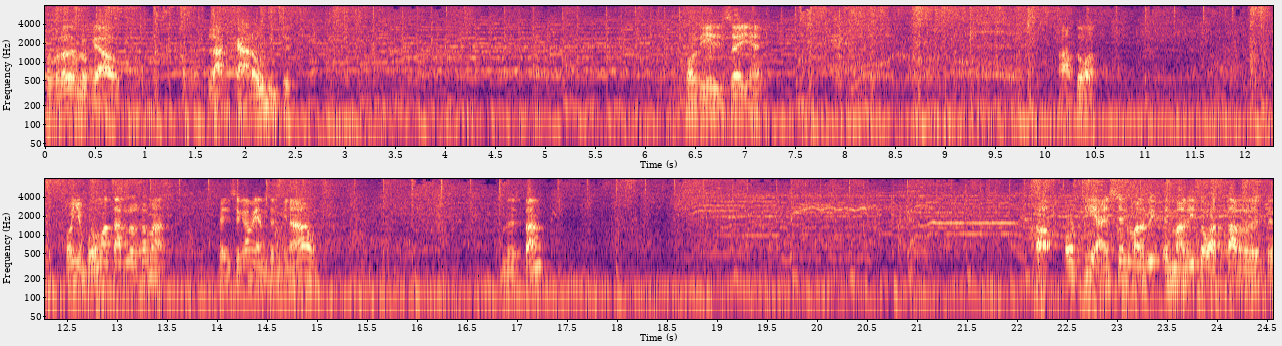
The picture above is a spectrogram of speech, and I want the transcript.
Logro desbloqueado La caronte. Por 16, ¿eh? A todas Coño, ¿puedo matarlos a más? Pensé que habían terminado ¿Dónde están? ¡Oh! ¡Hostia! Es el, el maldito bastardo este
